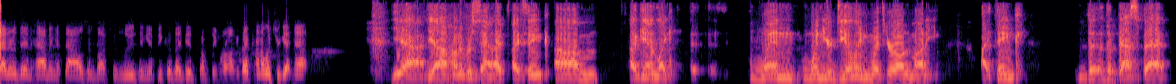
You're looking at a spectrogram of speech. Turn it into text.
better than having a thousand bucks and losing it because I did something wrong. Is that kind of what you're getting at? Yeah, yeah, hundred percent. I I think um, again, like when when you're dealing with your own money, I think the the best bet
